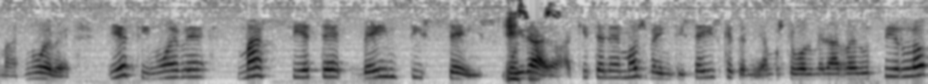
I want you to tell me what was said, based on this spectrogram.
más 9, 19, más 7, 26. Eso Cuidado, es. aquí tenemos 26 que tendríamos que volver a reducirlo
